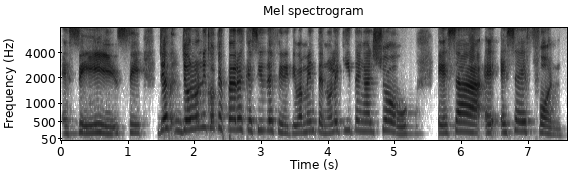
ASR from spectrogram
Eh, sí, sí. Yo, yo lo único que espero es que sí, definitivamente no le quiten al show esa, e, ese fun.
